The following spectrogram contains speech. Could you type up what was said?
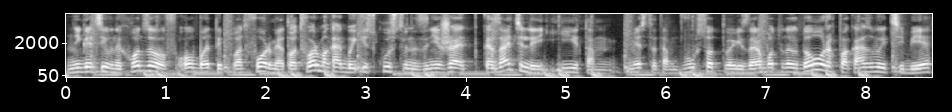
негативных отзывов об этой платформе. Платформа как бы искусственно занижает показатели и там вместо там 200 твоих заработанных долларов показывает тебе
